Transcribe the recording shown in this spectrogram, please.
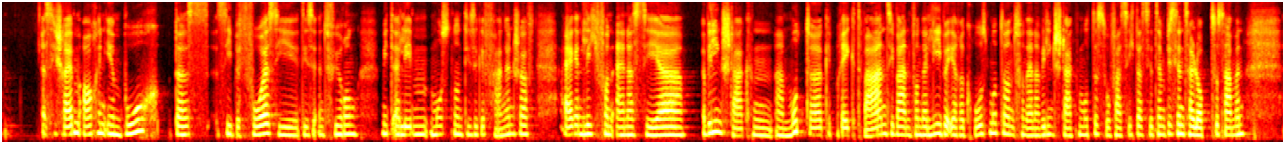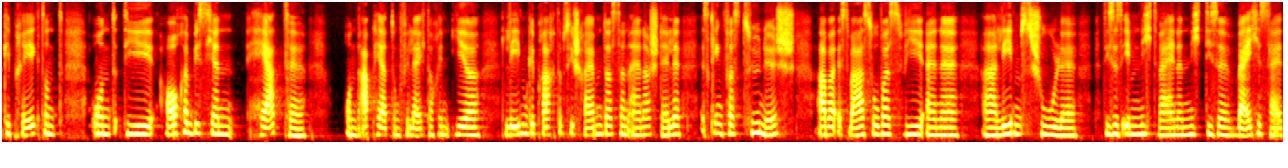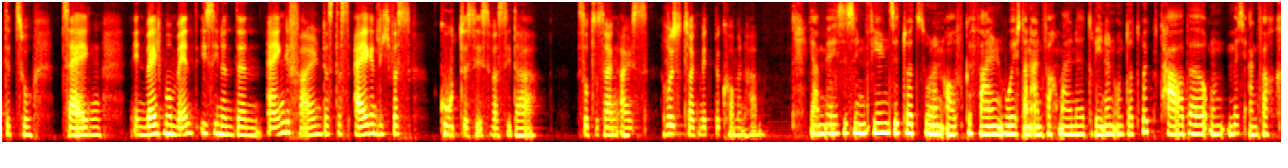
Sie schreiben auch in Ihrem Buch, dass Sie, bevor Sie diese Entführung miterleben mussten und diese Gefangenschaft, eigentlich von einer sehr willensstarken äh, Mutter geprägt waren. Sie waren von der Liebe ihrer Großmutter und von einer willensstarken Mutter, so fasse ich das jetzt ein bisschen salopp zusammen, geprägt und, und die auch ein bisschen Härte und Abhärtung vielleicht auch in ihr Leben gebracht haben. Sie schreiben das an einer Stelle, es klingt fast zynisch, aber es war sowas wie eine äh, Lebensschule, dieses eben nicht weinen, nicht diese weiche Seite zu zeigen, in welchem Moment ist Ihnen denn eingefallen, dass das eigentlich was Gutes ist, was Sie da sozusagen als Rüstzeug mitbekommen haben? Ja, mir ist es in vielen Situationen aufgefallen, wo ich dann einfach meine Tränen unterdrückt habe und mich einfach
